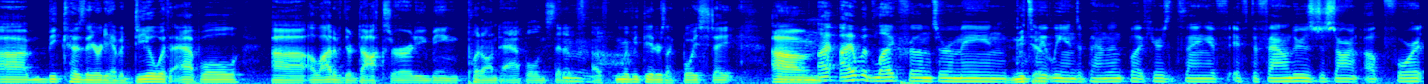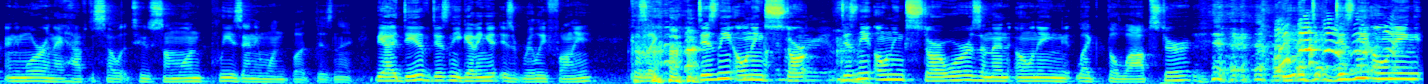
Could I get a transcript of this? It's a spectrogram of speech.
um, because they already have a deal with Apple. Uh, a lot of their docs are already being put onto Apple instead of, Mm. of movie theaters like Boys State. Um, I, I would like for them to remain completely independent, but here's the thing: if if the founders just aren't up for it anymore and they have to sell it to someone, please anyone but Disney. The idea of Disney getting it is really funny because like Disney owning Star. Disney owning Star Wars and then owning like the Lobster, D- Disney owning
